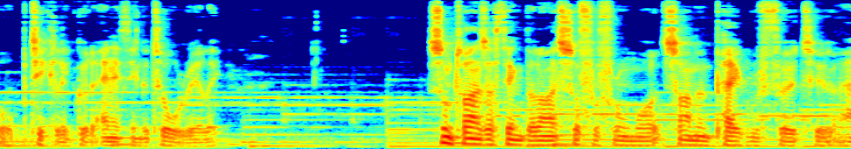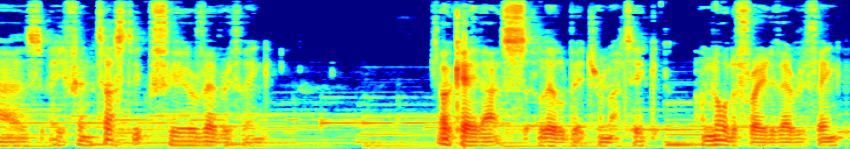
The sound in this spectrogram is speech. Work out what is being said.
or particularly good at anything at all, really. Sometimes I think that I suffer from what Simon Pegg referred to as a fantastic fear of everything. Okay, that's a little bit dramatic. I'm not afraid of everything.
